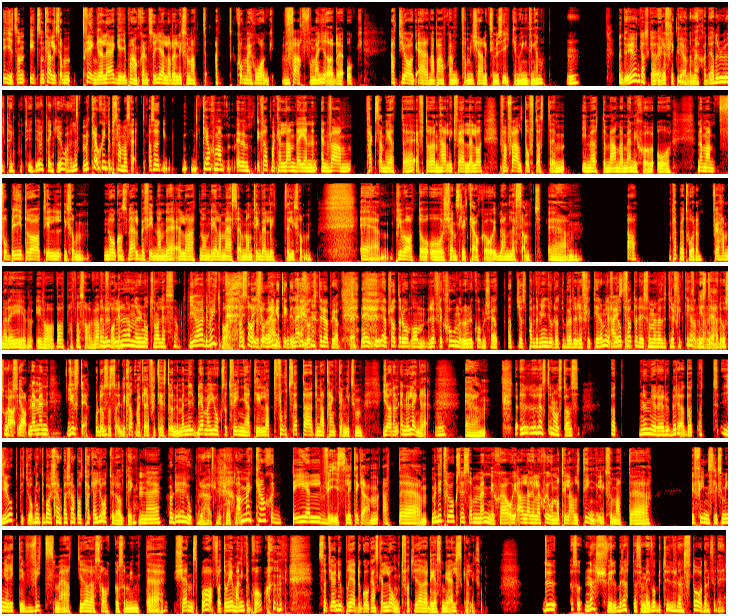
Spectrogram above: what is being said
i, ett sånt, i ett sånt här liksom trängre läge i branschen så gäller det liksom att, att komma ihåg varför man gör det och att jag är den här branschen för min kärlek till musiken och ingenting annat. Mm. Men du är en ganska reflekterande människa, det hade du väl tänkt på tidigare tänker jag, eller? Men kanske inte på samma sätt. Alltså, kanske man, eh, det är klart man kan landa i en, en varm tacksamhet eh, efter en härlig kväll eller framförallt oftast eh, i möte med andra människor och när man får bidra till liksom, någons välbefinnande eller att någon delar med sig av någonting väldigt eh, liksom, eh, privat och, och känsligt kanske och ibland ledsamt. Eh, ja, tappar jag tråden. För jag hamnade i, i vad, vad, vad sa vi, vad var nu, frågan? nu hamnar du i något som var ledsamt. Ja, det var inte bra. Vad sa det du? gör ingenting, det är tillåtet i det här programmet. Nej, jag pratade om, om reflektioner och hur det kommer sig att, att just pandemin gjorde att du började reflektera mer. För Ja, jag det. uppfattar dig som en väldigt reflekterande Just människa. Det var så ja, ja, nej men just det. Och då så, så, det är klart man kan reflektera stunden, men nu blir man ju också tvingad till att fortsätta den här tanken, liksom, göra den ännu längre. Ehm, Jag, jag läste någonstans att numera är du beredd att, att ge upp ditt jobb, inte bara kämpa, kämpa och tacka ja till allting. nej. Hör det ihop med det här som vi pratar Ja om? men kanske delvis lite grann. Att, eh, men det tror jag också är som människa och i alla relationer till allting. Liksom att eh, Det finns liksom ingen riktig vits med att göra saker som inte känns bra för att då är man inte bra. Så att jag är nog beredd att gå ganska långt för att göra det som jag älskar. Liksom. Du, alltså Nashville, berätta för mig, vad betyder den staden för dig?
